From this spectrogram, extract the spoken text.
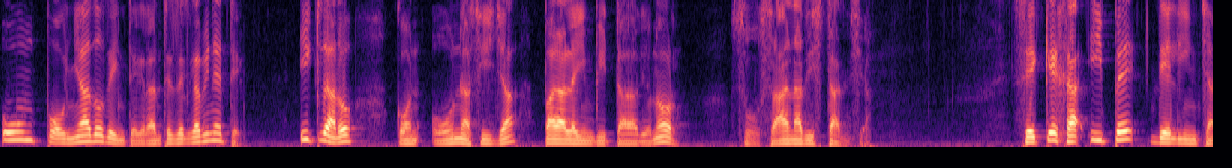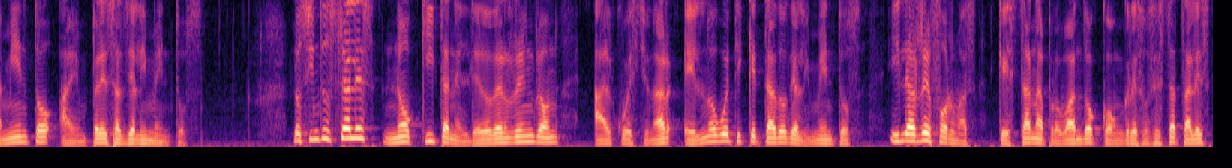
un puñado de integrantes del gabinete. Y claro, con una silla para la invitada de honor, Susana Distancia. Se queja IP de linchamiento a empresas de alimentos. Los industriales no quitan el dedo del renglón al cuestionar el nuevo etiquetado de alimentos y las reformas que están aprobando congresos estatales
